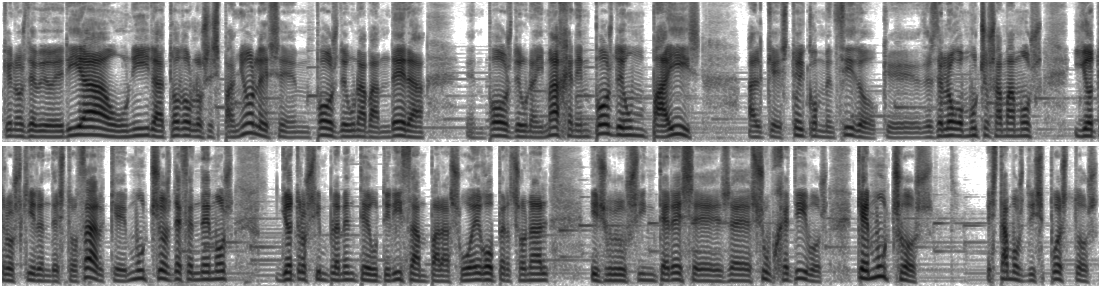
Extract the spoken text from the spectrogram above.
que nos debería unir a todos los españoles en pos de una bandera en pos de una imagen, en pos de un país al que estoy convencido que desde luego muchos amamos y otros quieren destrozar, que muchos defendemos y otros simplemente utilizan para su ego personal y sus intereses eh, subjetivos, que muchos estamos dispuestos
